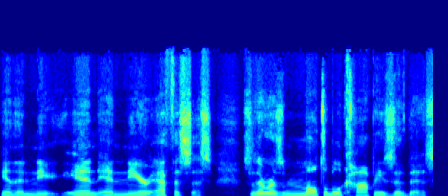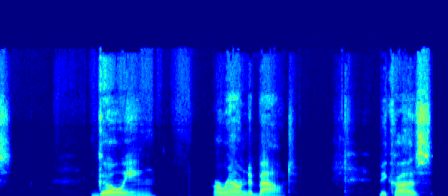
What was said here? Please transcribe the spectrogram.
in the in and near Ephesus. So there was multiple copies of this going around about. Because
